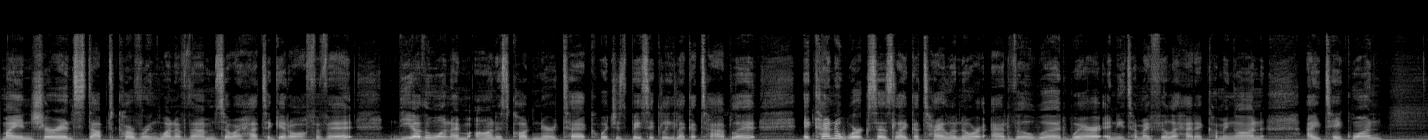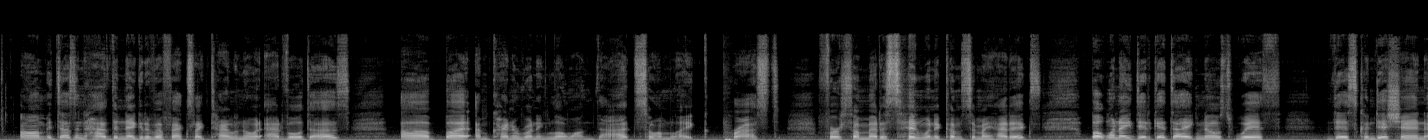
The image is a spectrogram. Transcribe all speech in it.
my insurance stopped covering one of them, so I had to get off of it. The other one I'm on is called Nurtec, which is basically like a tablet. It kind of works as like a Tylenol or Advil would, where anytime I feel a headache coming on, I take one. Um, it doesn't have the negative effects like Tylenol and Advil does, uh, but I'm kind of running low on that, so I'm like pressed for some medicine when it comes to my headaches. But when I did get diagnosed with this condition,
